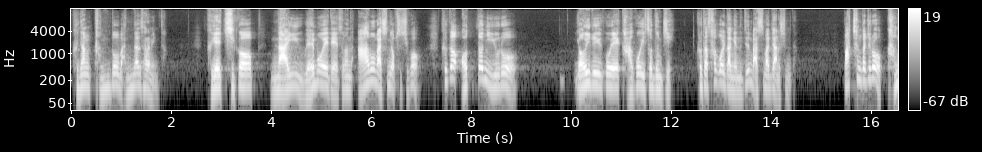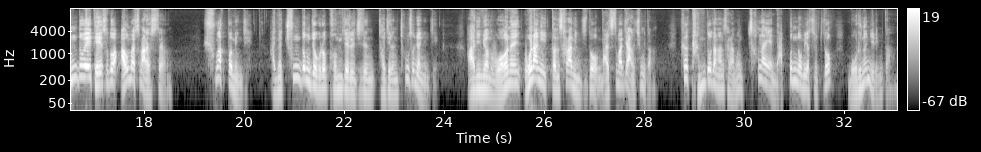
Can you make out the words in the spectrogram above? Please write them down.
그냥 강도 만난 사람입니다. 그의 직업, 나이, 외모에 대해서는 아무 말씀이 없으시고 그가 어떤 이유로 여리고에 가고 있었는지 그러다 사고를 당했는지는 말씀하지 않으십니다. 마찬가지로 강도에 대해서도 아무 말씀 안 하셨어요. 흉악범인지 아니면 충동적으로 범죄를 지른, 저지른 청소년인지 아니면 원한, 원한이 있던 사람인지도 말씀하지 않으십니다. 그 강도당한 사람은 천하의 나쁜 놈이었을지도 모르는 일입니다.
